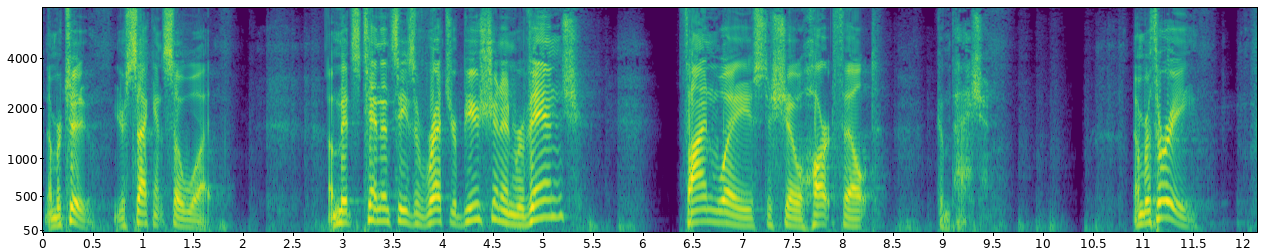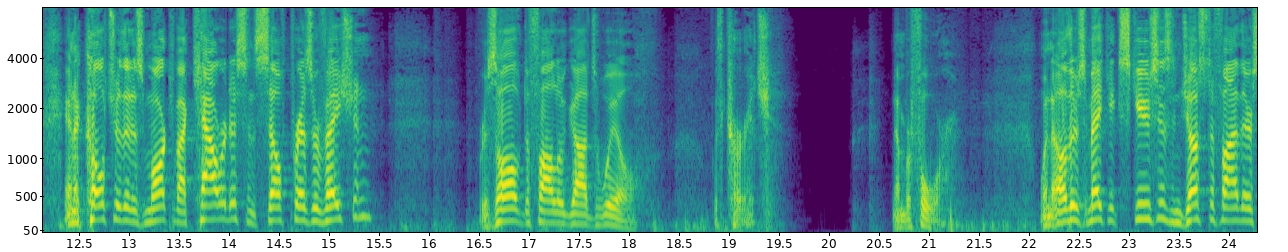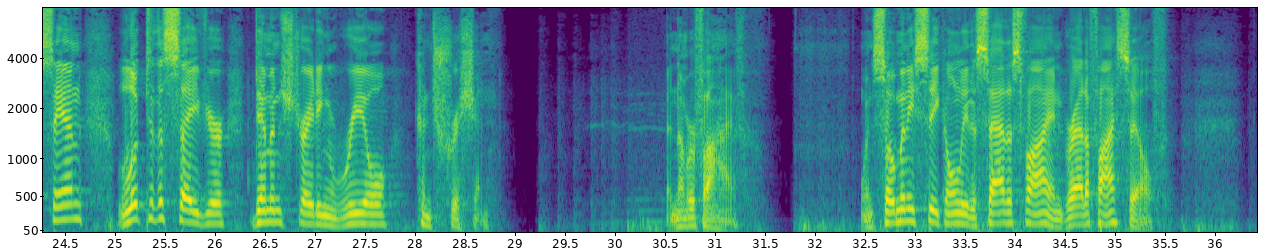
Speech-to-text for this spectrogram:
Number two, your second so what? Amidst tendencies of retribution and revenge, find ways to show heartfelt compassion. Number three, in a culture that is marked by cowardice and self preservation, Resolve to follow God's will with courage. Number four, when others make excuses and justify their sin, look to the Savior demonstrating real contrition. And number five, when so many seek only to satisfy and gratify self,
